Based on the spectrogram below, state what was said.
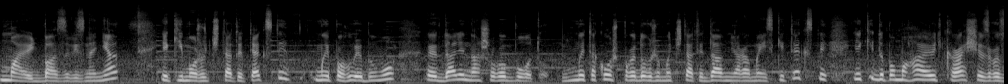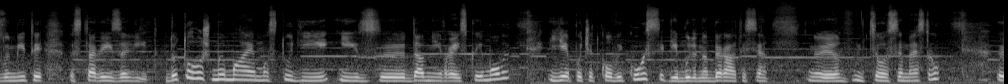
мають базові знання, які можуть читати тексти. Ми поглибимо е, далі нашу роботу. Ми також продовжимо читати давні арамейські тексти, які допомагають краще зрозуміти старий завіт. До того ж, ми маємо студії із е, давньоєврейської мови. Є початковий курс, який буде набиратися цього семестру. Е,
